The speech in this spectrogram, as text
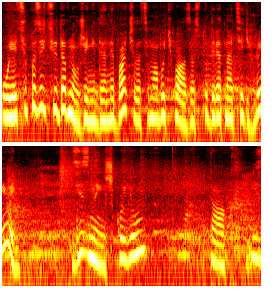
Ой, я цю позицію давно вже ніде не бачила. Це, мабуть, ваза 119 гривень зі знижкою. Так, із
